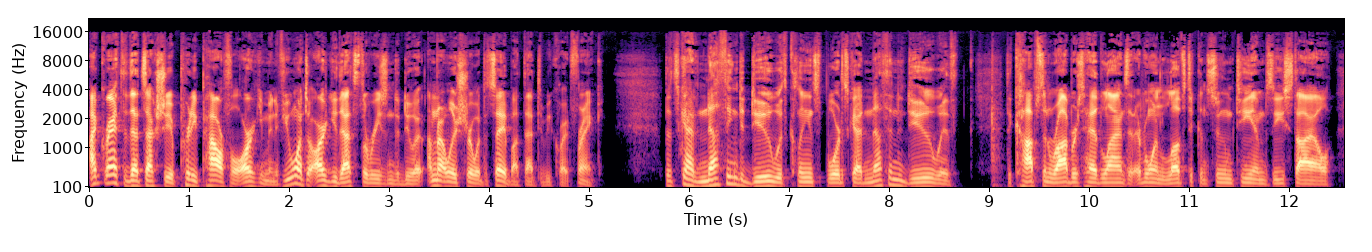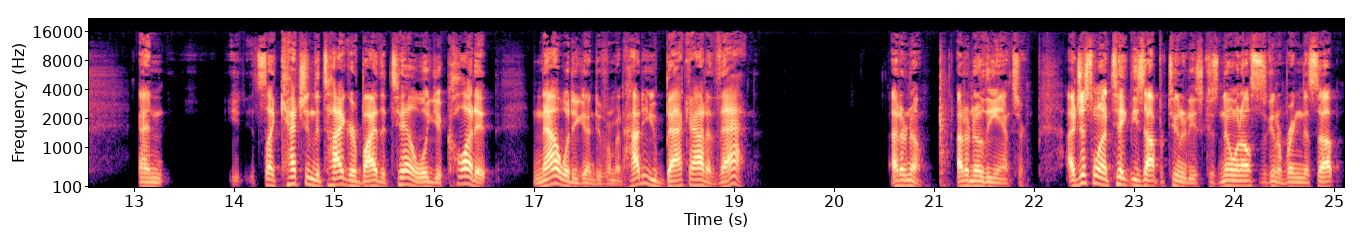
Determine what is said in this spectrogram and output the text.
I grant that that's actually a pretty powerful argument. If you want to argue that's the reason to do it, I'm not really sure what to say about that, to be quite frank. It's got nothing to do with clean sport. It's got nothing to do with the cops and robbers headlines that everyone loves to consume TMZ style. And it's like catching the tiger by the tail. Well, you caught it. Now what are you going to do from it? How do you back out of that? I don't know. I don't know the answer. I just want to take these opportunities because no one else is going to bring this up,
